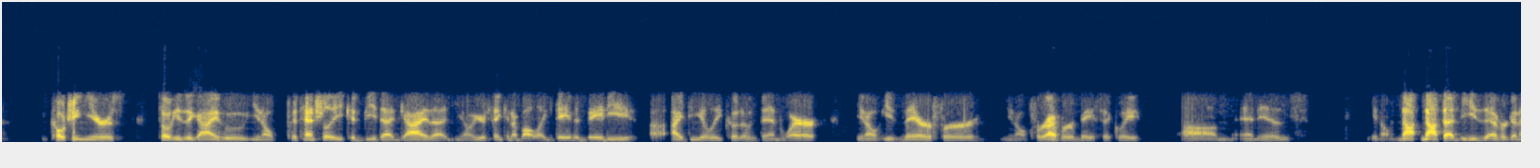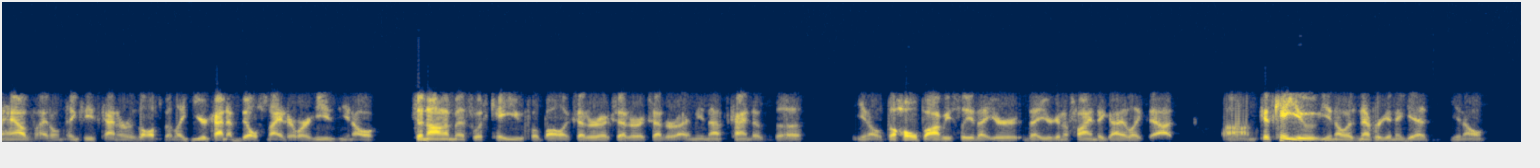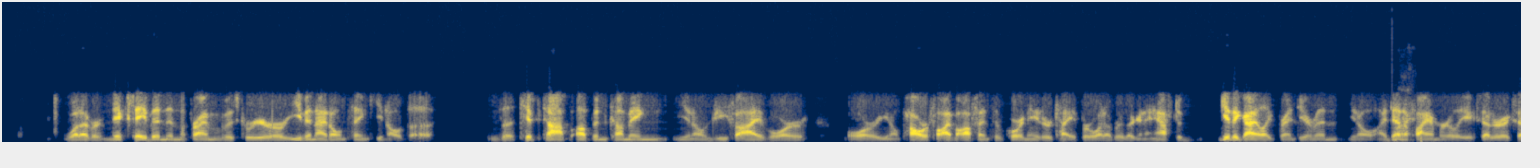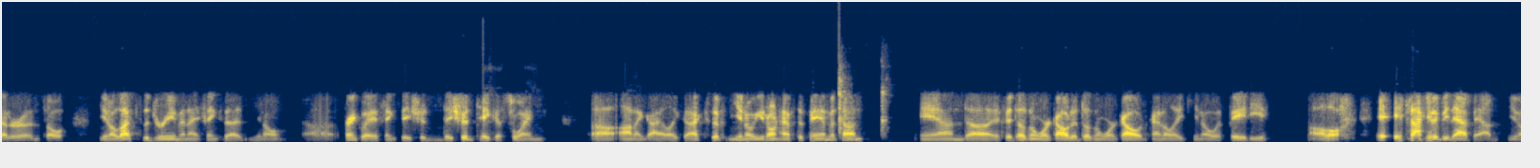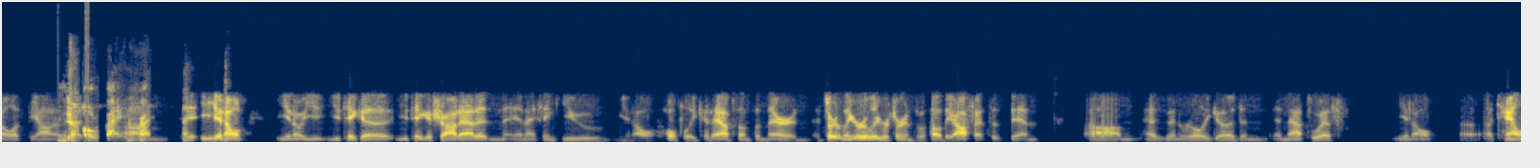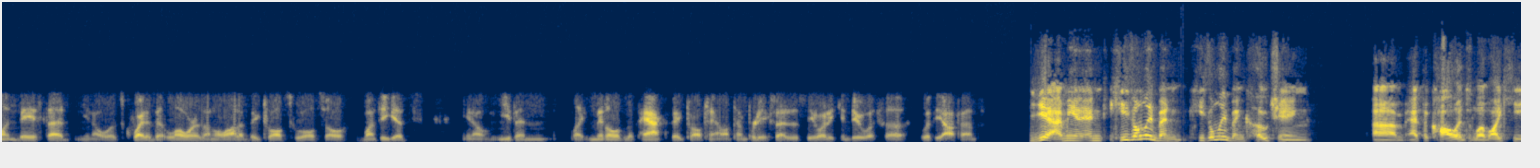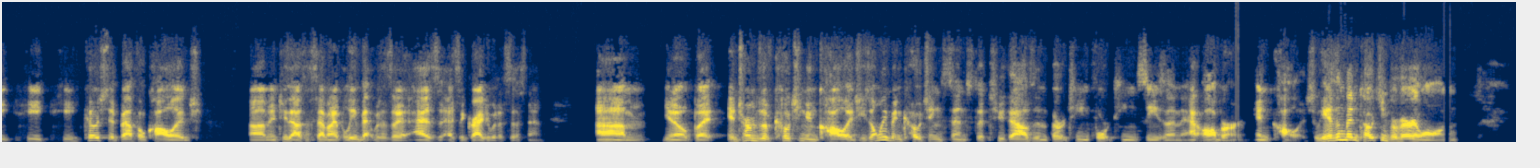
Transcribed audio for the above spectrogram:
coaching years. So he's a guy who, you know, potentially could be that guy that, you know, you're thinking about like David Beaty uh, ideally could have been where, you know, he's there for, you know, forever basically. Um, and is, you know, not, not that he's ever going to have, I don't think these kind of results, but like you're kind of Bill Snyder where he's, you know, synonymous with KU football, et cetera, et cetera, et cetera. I mean, that's kind of the, you know, the hope obviously that you're, that you're going to find a guy like that because um, KU, you know, is never going to get, you know, whatever Nick Saban in the prime of his career, or even I don't think, you know, the the tip top up and coming, you know, G5 or or you know Power Five offensive coordinator type or whatever. They're going to have to get a guy like Brent Dearmon, you know, identify right. him early, et cetera, et cetera. And so, you know, that's the dream. And I think that, you know, uh, frankly, I think they should they should take a swing uh, on a guy like that because if you know you don't have to pay him a ton, and uh, if it doesn't work out, it doesn't work out. Kind of like you know with Beaty. Although it, it's not going to be that bad, you know. Let's be honest. No, but, right, um, right. you know, you know, you, you take a you take a shot at it, and, and I think you you know hopefully could have something there. And, and certainly early returns with how the offense has been um, has been really good, and and that's with you know a, a talent base that you know was quite a bit lower than a lot of Big 12 schools. So once he gets you know, even like middle of the pack Big 12 talent. I'm pretty excited to see what he can do with the with the offense. Yeah, I mean, and he's only been he's only been coaching um, at the college level. Like he he he coached at Bethel College um, in 2007. I believe that was as a as as a graduate assistant. Um, you know, but in terms of coaching in college, he's only been coaching since the 2013-14 season at Auburn in college. So he hasn't been coaching for very long.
